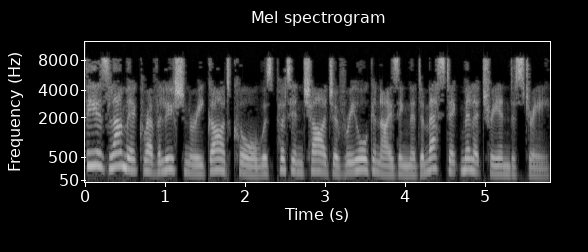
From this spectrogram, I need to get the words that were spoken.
The Islamic Revolutionary Guard Corps was put in charge of reorganizing the domestic military industry.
